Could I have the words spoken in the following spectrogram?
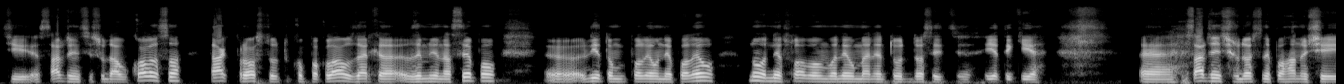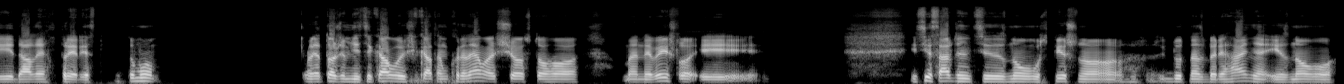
ці саджанці сюди в колесо. Так, просто поклав, зверху землі насипав, е, літом полив, не полив. Ну, одним словом, вони в мене тут досить є такі е, саджанці, що досить непогано ще й дали приріст. Тому е, теж мені цікаво, яка там коренева, що з того в мене вийшло, і І ці саджанці знову успішно йдуть на зберігання і знову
